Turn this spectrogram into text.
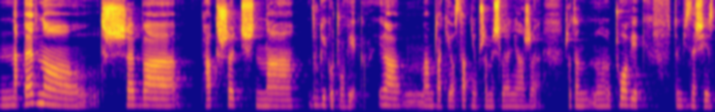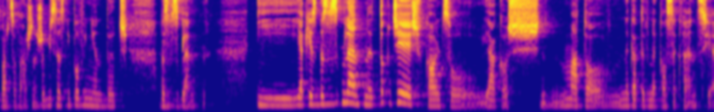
Na pewno trzeba patrzeć na drugiego człowieka. Ja mam takie ostatnio przemyślenia, że, że ten no, człowiek w tym biznesie jest bardzo ważny, że biznes nie powinien być bezwzględny. I jak jest bezwzględny, to gdzieś w końcu jakoś ma to negatywne konsekwencje.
